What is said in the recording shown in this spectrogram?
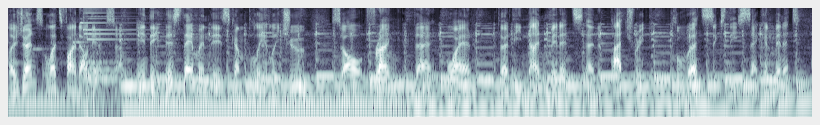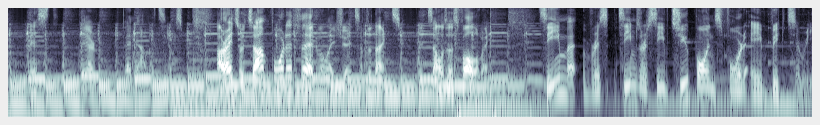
Legends, let's find out the answer. Indeed, this statement is completely true. So, Frank de Boer, 39 minutes, and Patrick Kluivert, 62nd minute, missed their penalties. All right, so time for the third legends of the night. It sounds as following. Team teams received two points for a victory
